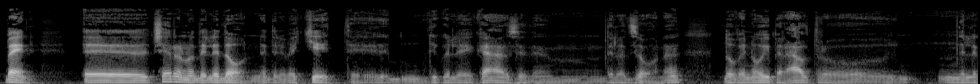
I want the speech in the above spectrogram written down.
Bene, eh, c'erano delle donne, delle vecchiette di quelle case de, della zona, dove noi peraltro nelle,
